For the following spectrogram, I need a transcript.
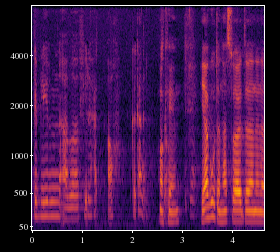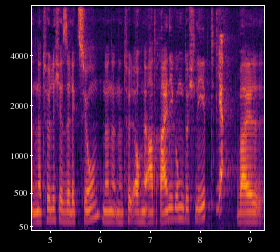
geblieben, aber viele hat auch gegangen. Okay. So, ja. ja. gut, dann hast du halt eine natürliche Selektion, eine, natürlich auch eine Art Reinigung durchlebt. Ja. Weil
